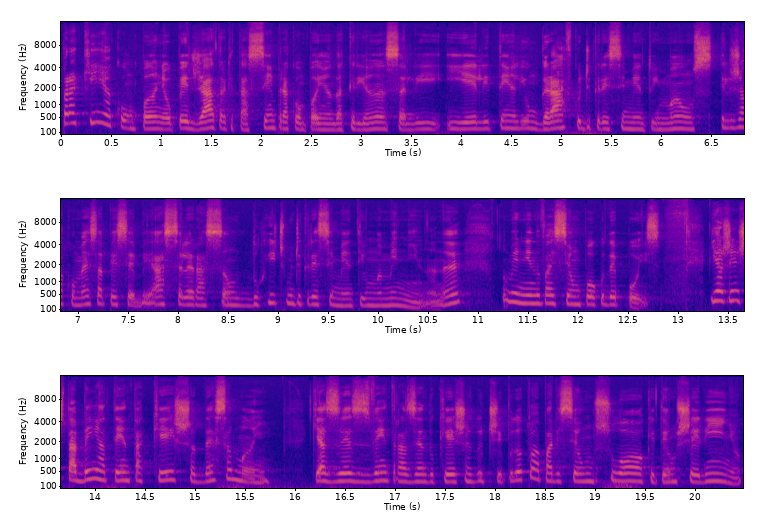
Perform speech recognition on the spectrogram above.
para quem acompanha, o pediatra que está sempre acompanhando a criança ali e ele tem ali um gráfico de crescimento em mãos, ele já começa a perceber a aceleração do ritmo de crescimento em uma menina, né? No menino vai ser um pouco depois. E a gente está bem atenta à queixa dessa mãe, que às vezes vem trazendo queixas do tipo: doutor, apareceu um suor que tem um cheirinho.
